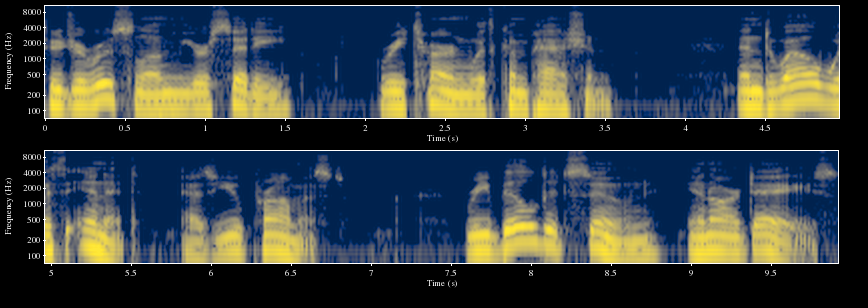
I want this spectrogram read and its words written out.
To Jerusalem, your city, return with compassion and dwell within it as you promised. Rebuild it soon in our days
